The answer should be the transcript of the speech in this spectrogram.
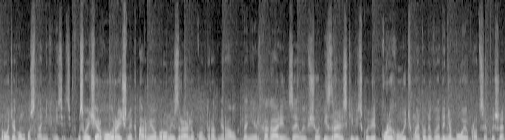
протягом останніх місяців. У свою чергу речник армії оборони Ізраїлю, контрадмірал Даніель Хагарі, заявив, що ізраїльські військові коригують методи ведення бою. Про це пише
